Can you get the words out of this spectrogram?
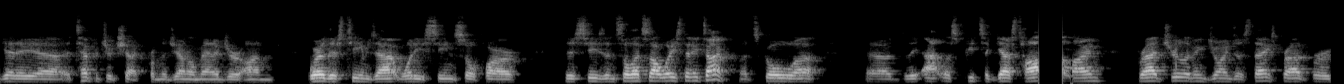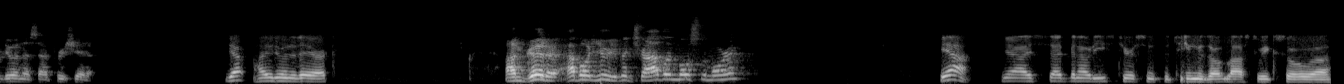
get a, uh, a, temperature check from the general manager on where this team's at, what he's seen so far this season. So let's not waste any time. Let's go uh, uh, to the Atlas Pizza guest hotline. Brad Treliving joins us. Thanks, Brad, for doing this. I appreciate it. Yep. How you doing today, Eric? I'm good. How about you? You've been traveling most of the morning? Yeah, yeah. I, have been out east here since the team was out last week, so uh,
